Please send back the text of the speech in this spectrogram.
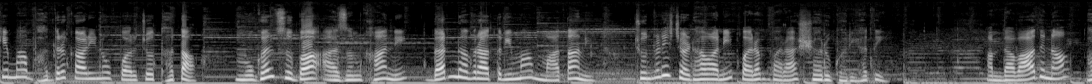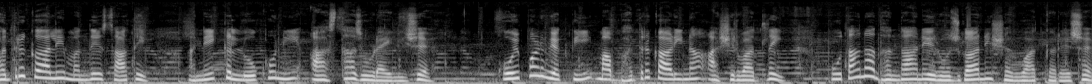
કે મા ભદ્રકાળીનો પરચો થતાં મુઘલ સુબા આઝમ ખાને દર નવરાત્રિમાં માતાને ચૂંદડી ચઢાવવાની પરંપરા શરૂ કરી હતી. અમદાવાદના ભદ્રકાલી મંદિર સાથે અનેક લોકોની આસ્થા જોડાયેલી છે. કોઈ પણ વ્યક્તિ માં ભદ્રકાળીના આશીર્વાદ લઈ પોતાના ધંધા અને રોજગારની શરૂઆત કરે છે.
